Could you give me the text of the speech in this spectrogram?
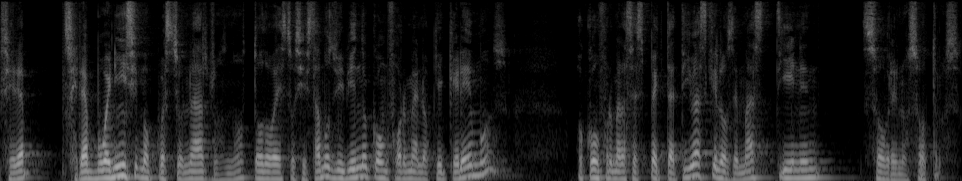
Sería, sería buenísimo cuestionarnos ¿no? todo esto, si estamos viviendo conforme a lo que queremos o conforme a las expectativas que los demás tienen sobre nosotros.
